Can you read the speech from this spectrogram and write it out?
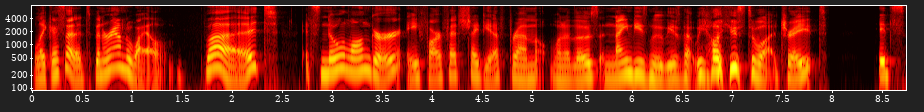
Like I said, it's been around a while, but it's no longer a far fetched idea from one of those 90s movies that we all used to watch, right? Its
